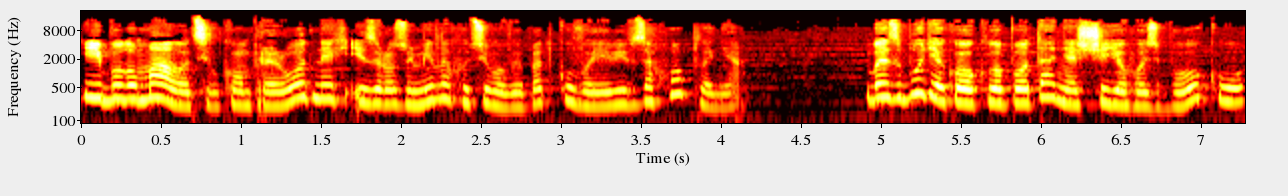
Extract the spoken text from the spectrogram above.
Їй було мало цілком природних і зрозумілих у цьому випадку виявів захоплення, без будь-якого клопотання з чийогось боку,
